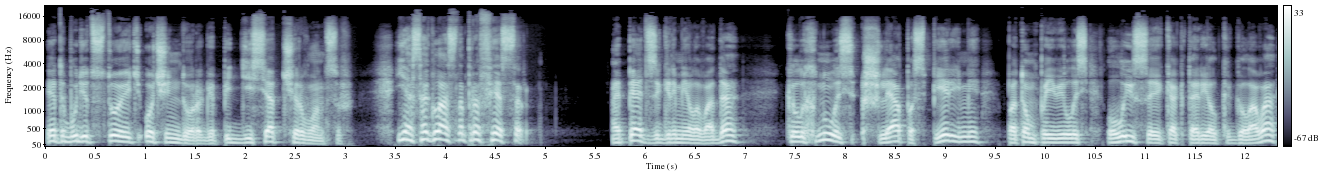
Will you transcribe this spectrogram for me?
Это будет стоить очень дорого — 50 червонцев». «Я согласна, профессор». Опять загремела вода, колыхнулась шляпа с перьями, потом появилась лысая, как тарелка, голова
